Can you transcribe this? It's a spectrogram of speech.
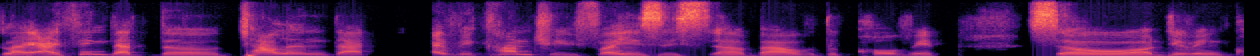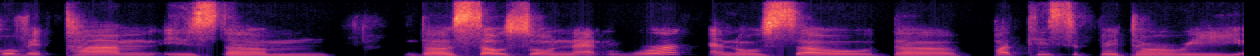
like I think that the challenge that every country faces about the COVID. So uh, during COVID time is um, the social network and also the participatory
